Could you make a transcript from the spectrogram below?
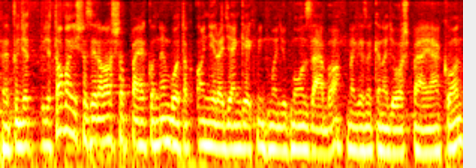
Tehát ugye, ugye tavaly is azért a lassabb pályákon nem voltak annyira gyengék, mint mondjuk Monzába, meg ezeken a gyors pályákon,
